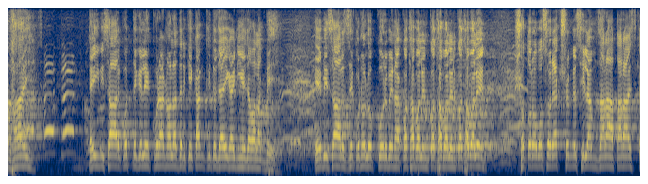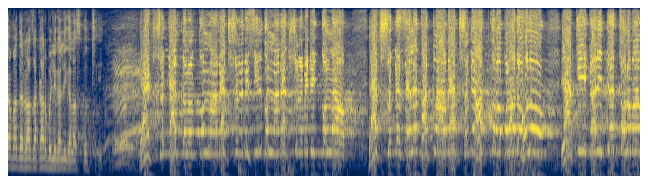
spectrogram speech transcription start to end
ভাই, এই বিচার করতে গেলে কোরআনওয়ালাদেরকে কাঙ্ক্ষিত জায়গায় নিয়ে যাওয়া লাগবে। এ বিচার যে কোনো লোক করবে না। কথা বলেন কথা বলেন কথা বলেন। সতেরো বছর একসঙ্গে ছিলাম যারা, তারা আজকে আমাদের রাজাকার বলে গালিগালাজ করছে। একসঙ্গে আন্দোলন করলাম, একসঙ্গে মিছিল করলাম, একসঙ্গে মিটিং করলাম, একসঙ্গে জেলে থাকলাম, একসঙ্গে হাত করা পড়ানো হলো। একই গাড়িতে চলমান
